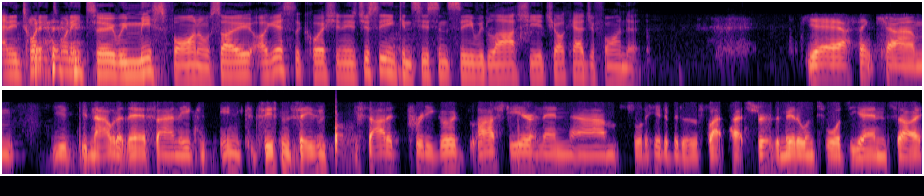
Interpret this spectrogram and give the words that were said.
And in 2022, we missed finals. So, I guess the question is just the inconsistency with last year. Chock, how'd you find it? Yeah, I think um, you, you nailed it there, saying the inconsistencies. We probably started pretty good last year and then um, sort of hit a bit of a flat patch through the middle and towards the end. So,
